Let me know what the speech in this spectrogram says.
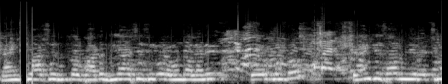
థ్యాంక్ యూ ఆశీస్సులతో పాటు మీ ఆశీస్సులు కూడా ఉండాలని కోరుకుంటూ. థ్యాంక్ యూ సార్ మీరు వచ్చిన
